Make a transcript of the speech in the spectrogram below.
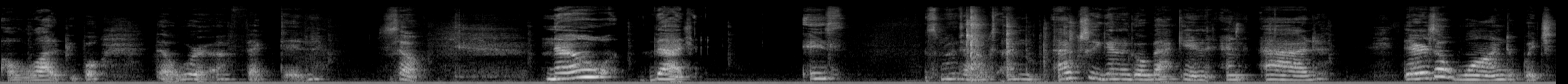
a lot of people that were affected. So, now that is smooth out, I'm actually gonna go back in and add, there's a wand, which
